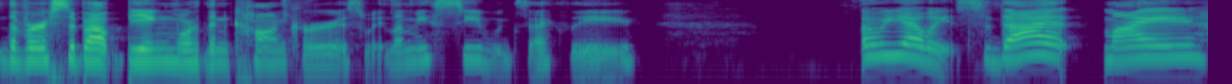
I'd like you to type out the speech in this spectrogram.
the verse about being more than conquerors. Wait, let me see exactly. Oh yeah, wait. So that my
